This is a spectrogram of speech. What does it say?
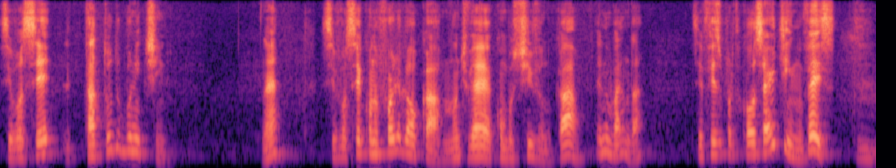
Se você. Tá tudo bonitinho, né? Se você, quando for ligar o carro, não tiver combustível no carro, ele não vai andar. Você fez o protocolo certinho, não fez? Uhum.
